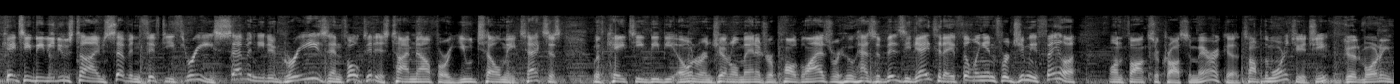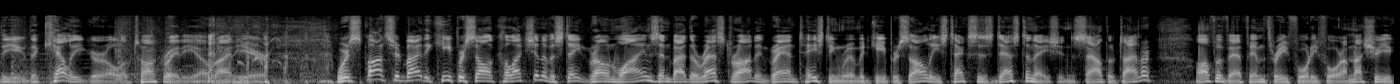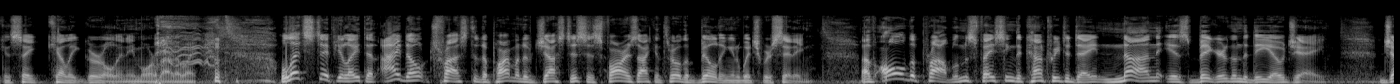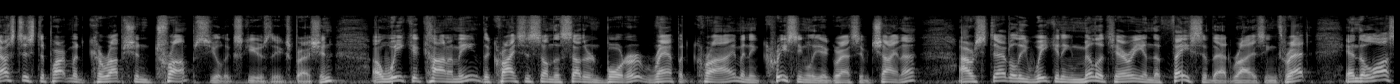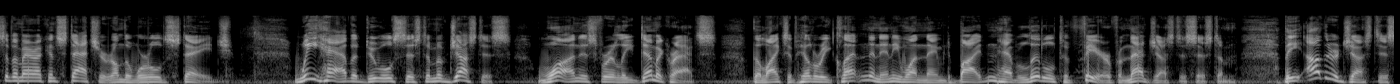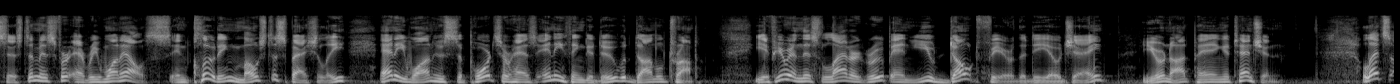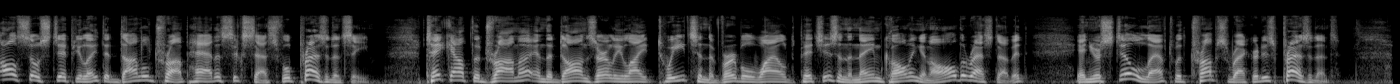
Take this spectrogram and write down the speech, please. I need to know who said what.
Speaker 1: KTBB News Time 753, 70 degrees. And folks, it is time now for You Tell Me Texas with KTBB owner and general manager Paul Gleiser, who has a busy day today filling in for Jimmy Failla on Fox Across America. Top of the morning to you, Chief.
Speaker 2: Good morning, the, the Kelly girl of talk radio right here. We're sponsored by the Kiepersol Collection of estate grown wines and by the restaurant and grand tasting room at Kiepersol, East Texas destination, south of Tyler, off of FM 344. I'm not sure you can say Kelly Girl anymore, by the way. Let's stipulate that I don't trust the Department of Justice as far as I can throw the building in which we're sitting. Of all the problems facing the country today, none is bigger than the DOJ. Justice Department corruption trumps, you'll excuse the expression, a weak economy, the crisis on the southern border, rampant crime, and increasingly aggressive China, our steadily weakening military in the face of that rising threat, and the loss of American stature on the world stage. We have a dual system of justice. One is for elite Democrats. The likes of Hillary Clinton and anyone named Biden have little to fear from that justice system. The other justice system is for everyone else, including, most especially, anyone who supports or has anything to do with Donald Trump. If you're in this latter group and you don't fear the DOJ, you're not paying attention. Let's also stipulate that Donald Trump had a successful presidency. Take out the drama and the Dawn's early light tweets and the verbal wild pitches and the name calling and all the rest of it, and you're still left with Trump's record as president.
